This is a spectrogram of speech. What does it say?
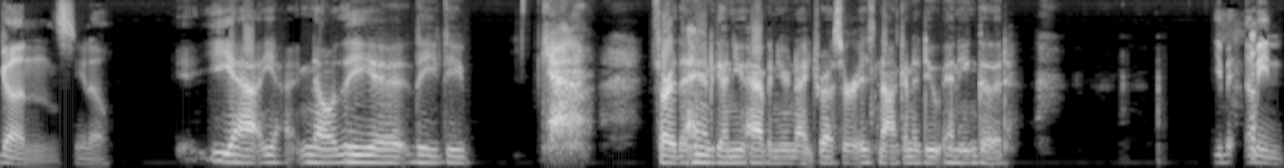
guns, you know. Yeah, yeah. No, the uh, the the yeah. Sorry, the handgun you have in your night dresser is not going to do any good. You, I mean,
